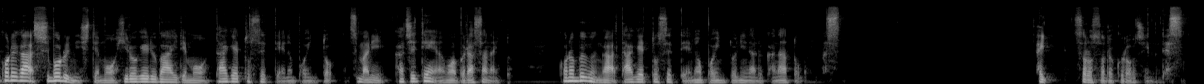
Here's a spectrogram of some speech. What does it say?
これが絞るにしても広げる場合でもターゲット設定のポイント、つまり価値提案はぶらさないと。この部分がターゲット設定のポイントになるかなと思います。はい、そろそろクロージングです。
